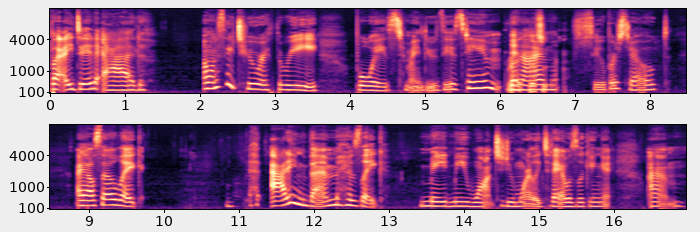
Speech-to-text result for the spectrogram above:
But I did add, I want to say two or three boys to my enthusiast team, Right, and I'm super stoked. I also like adding them has like made me want to do more. Like today, I was looking at um,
